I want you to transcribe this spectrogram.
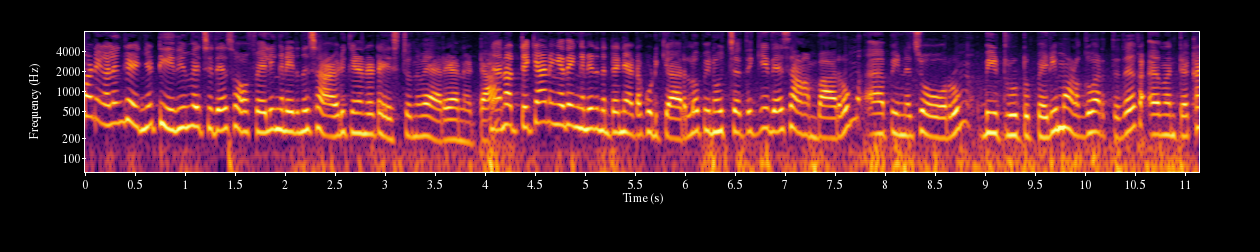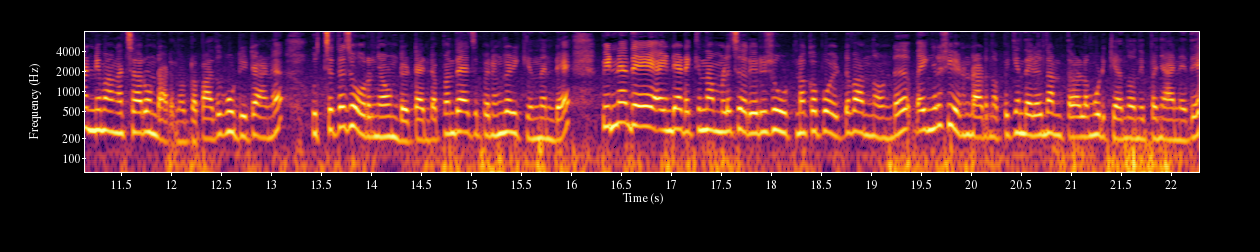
പണികളും കഴിഞ്ഞ് ടിവിയും വെച്ചതേ സോഫയിൽ ഇങ്ങനെ ഇരുന്ന് ചായ കുടിക്കുന്നതിന്റെ ടേസ്റ്റ് ഒന്ന് വേറെയാണ് കേട്ടോ ഞാൻ ഒറ്റയ്ക്കാണെങ്കിൽ അത് എങ്ങനെ ഇരുന്നിട്ട് തന്നെ ഏട്ടാ കുടിക്കാറുള്ളൂ. പിന്നെ ഉച്ചത്തേക്ക് ഇതേ സാമ്പാറും പിന്നെ ചോറും ബീട്രൂട്ട് ഉപ്പേരി മുളക് വറുത്തത് മറ്റേ കണ്ണി മാങ്ങച്ചാറും ഉണ്ടായിരുന്നു കേട്ടോ അപ്പൊ അത് കൂട്ടിയിട്ടാണ് ഉച്ചത്തെ ചോറ് ഞാൻ ഉണ്ട് കേട്ടോ എന്റെ ഒപ്പം തേജപ്പനും കഴിക്കുന്നുണ്ട്. പിന്നെ അതേ അതിന്റെ ഇടയ്ക്ക് നമ്മൾ ചെറിയൊരു ഷൂട്ടിനൊക്കെ പോയിട്ട് വന്നോണ്ട് ഭയങ്കര ക്ഷീണം ഉണ്ടായിരുന്നു അപ്പോൾ എന്തായാലും തണുത്ത വെള്ളം കുടിക്കാൻ തോന്നി. ഇപ്പം ഞാനിത്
